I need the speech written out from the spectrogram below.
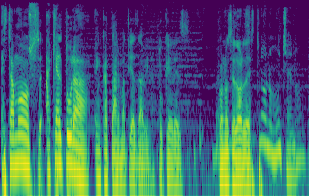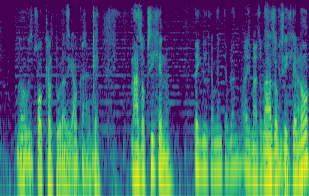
Estamos a qué altura en Qatar, Matías Dávila, tú que eres conocedor de esto. No, no mucha, ¿no? No, es poca altura, Es digamos. poca. Más oxígeno, Técnicamente hablando, hay más oxígeno. más oxígeno.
